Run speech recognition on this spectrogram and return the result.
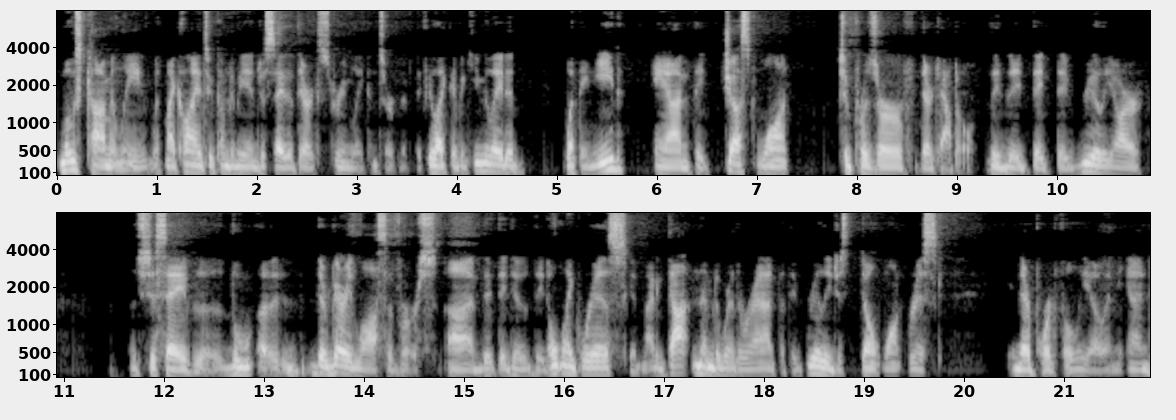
most commonly with my clients who come to me and just say that they're extremely conservative. They feel like they've accumulated what they need and they just want to preserve their capital. They, they, they, they really are, let's just say, the, the uh, they're very loss averse. Uh, they, they, they don't like risk. It might have gotten them to where they're at, but they really just don't want risk in their portfolio. And and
